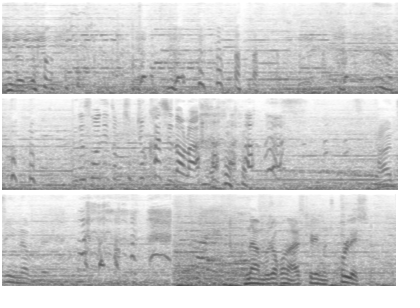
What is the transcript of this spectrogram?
그래서 근데 손이 좀 축축하시더라. 다한증 있나 보네. 난 무조건 아이스크림은 초콜릿이야.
